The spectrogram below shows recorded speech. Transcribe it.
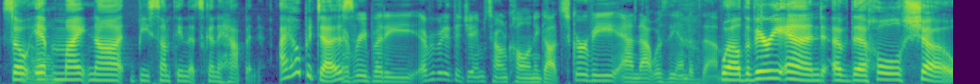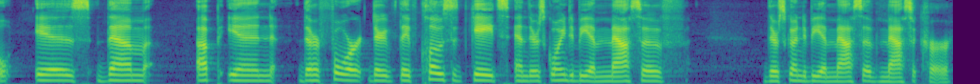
So it might not be something that's going to happen. I hope it does. everybody, everybody at the Jamestown colony got scurvy, and that was the end of them. Well, the very end of the whole show is them up in their fort. They've they've closed the gates, and there's going to be a massive. There's going to be a massive massacre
